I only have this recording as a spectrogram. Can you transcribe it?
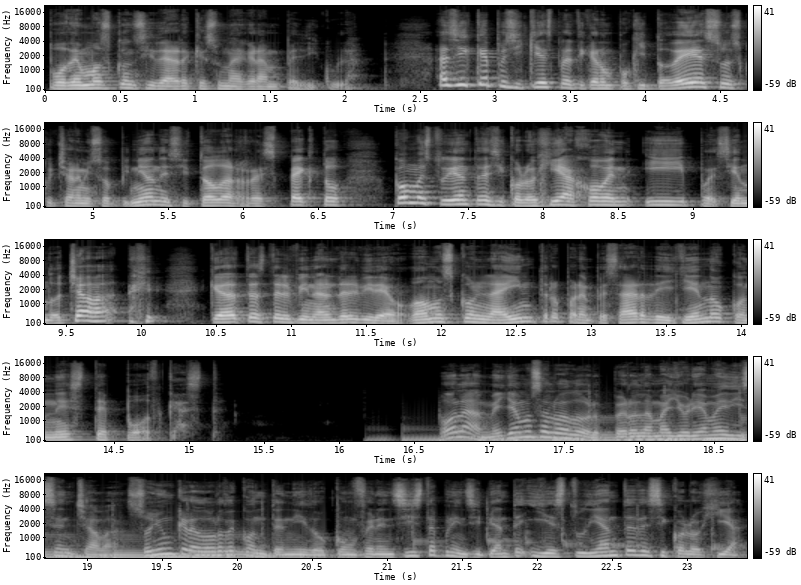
podemos considerar que es una gran película. Así que pues si quieres platicar un poquito de eso, escuchar mis opiniones y todo al respecto, como estudiante de psicología joven y pues siendo chava, quédate hasta el final del video. Vamos con la intro para empezar de lleno con este podcast. Hola, me llamo Salvador, pero la mayoría me dicen Chava. Soy un creador de contenido, conferencista principiante y estudiante de psicología.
